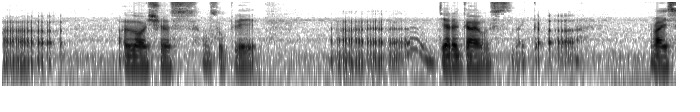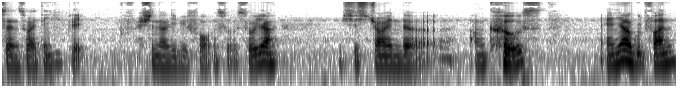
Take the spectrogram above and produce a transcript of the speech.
Uh, Aloysius also played. Uh, the other guy was like uh, Ryson, so I think he played professionally before. So so yeah just joined the uncles. And yeah good fun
